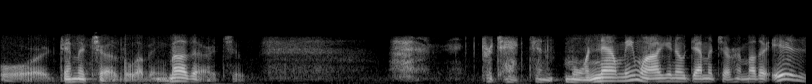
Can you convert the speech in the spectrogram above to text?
or Demeter, the loving mother, to protect and mourn. Now, meanwhile, you know, Demeter, her mother, is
